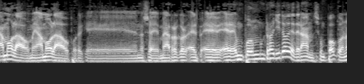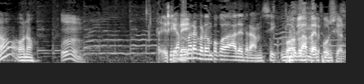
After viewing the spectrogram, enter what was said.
ha molado, me ha molado, porque, no sé, me ha eh, un, un rollito de drums, un poco, ¿no? ¿O no? Mm. Eh, Sí, a mí tiene- me recuerda un poco a The Drums, sí. por la percusión.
